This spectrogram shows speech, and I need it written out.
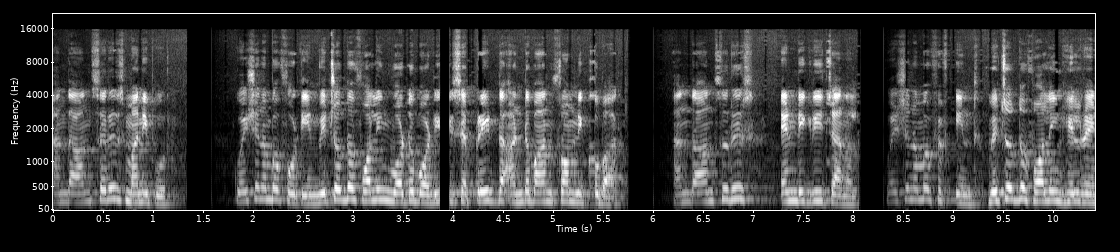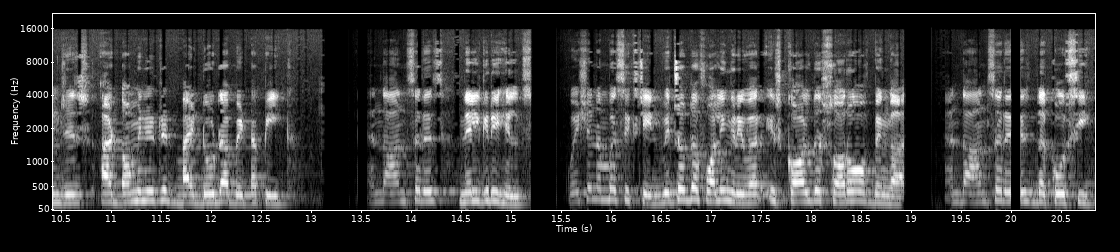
And the answer is Manipur. Question number 14. Which of the following water bodies separate the Andaman from Nicobar? And the answer is 10 degree channel. Question number 15. Which of the following hill ranges are dominated by Doda Beta Peak? And the answer is Nilgiri Hills. Question number 16. Which of the following river is called the Sorrow of Bengal? And the answer is the Kosi.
